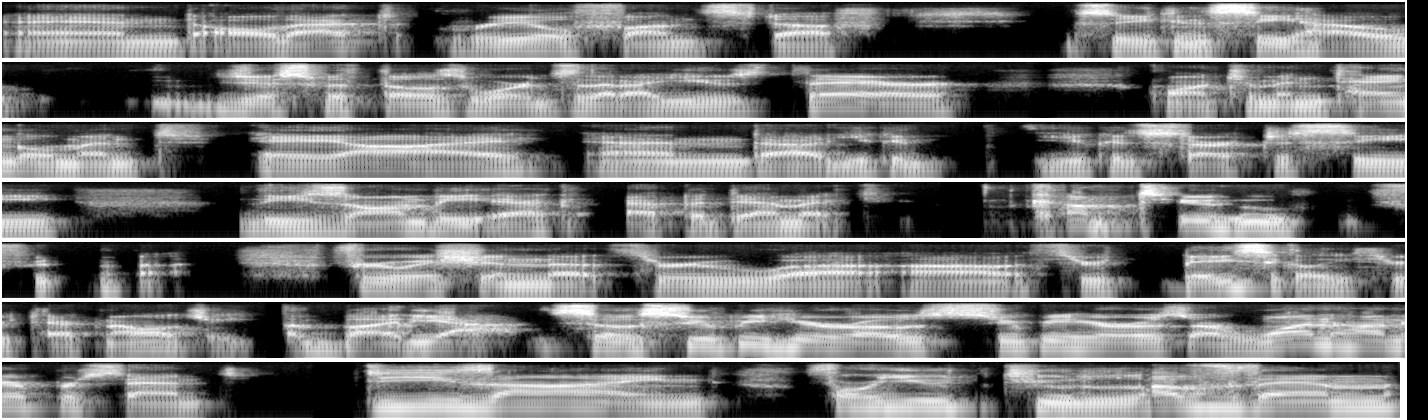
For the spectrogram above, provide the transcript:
and all that real fun stuff. So you can see how just with those words that I used there, quantum entanglement, AI, and uh, you could you could start to see the zombie epidemic come to fruition through uh, uh, through basically through technology. But yeah, so superheroes superheroes are 100% designed for you to love them,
